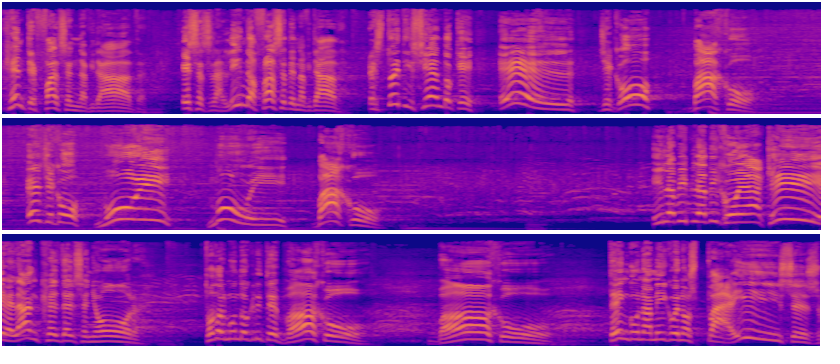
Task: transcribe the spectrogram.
Gente falsa en Navidad. Esa es la linda frase de Navidad. Estoy diciendo que Él llegó bajo. Él llegó muy, muy bajo. Y la Biblia dijo, he aquí el ángel del Señor. Todo el mundo grite, bajo, bajo. Tengo un amigo en los Países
